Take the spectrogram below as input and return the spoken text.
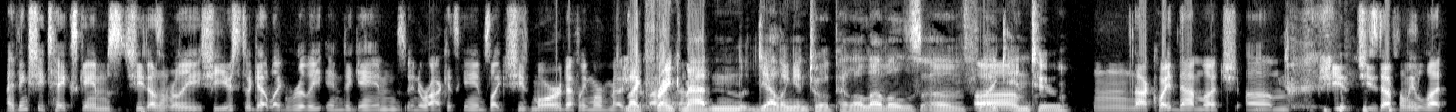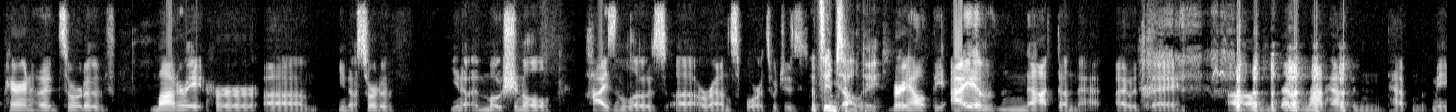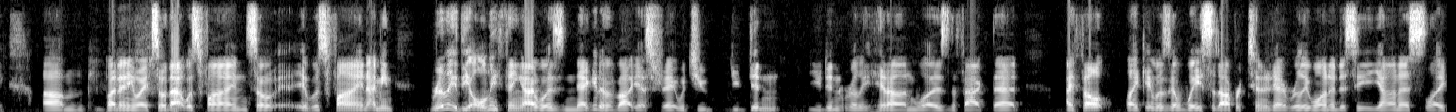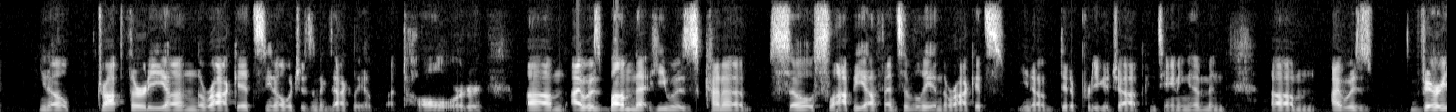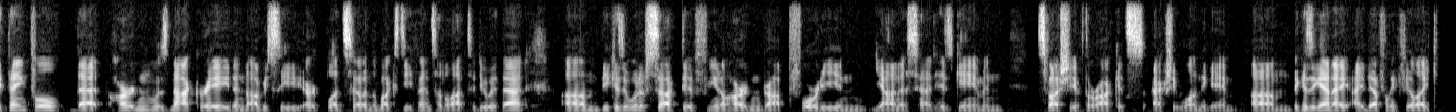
I think she takes games. She doesn't really. She used to get like really into games, into Rockets games. Like she's more definitely more measured. like Frank. Madden yelling into a pillow levels of like Um, into. Not quite that much. Um, she, she's definitely let parenthood sort of moderate her, um, you know, sort of, you know, emotional highs and lows uh, around sports, which is That seems healthy. very healthy. I have not done that. I would say um, that has not happened happened with me. Um, but anyway, so that was fine. So it was fine. I mean, really, the only thing I was negative about yesterday, which you you didn't you didn't really hit on, was the fact that I felt like it was a wasted opportunity. I really wanted to see Giannis like you know drop 30 on the Rockets, you know, which isn't exactly a, a tall order. Um, I was bummed that he was kind of so sloppy offensively, and the Rockets, you know, did a pretty good job containing him. And um, I was very thankful that Harden was not great, and obviously Eric Bledsoe and the Bucks defense had a lot to do with that, um, because it would have sucked if you know Harden dropped 40 and Giannis had his game, and especially if the Rockets actually won the game. Um, because again, I, I definitely feel like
